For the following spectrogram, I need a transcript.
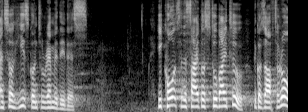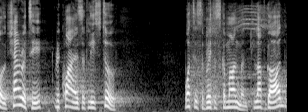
And so he's going to remedy this. He calls the disciples two by two, because after all, charity requires at least two. What is the greatest commandment? Love God,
